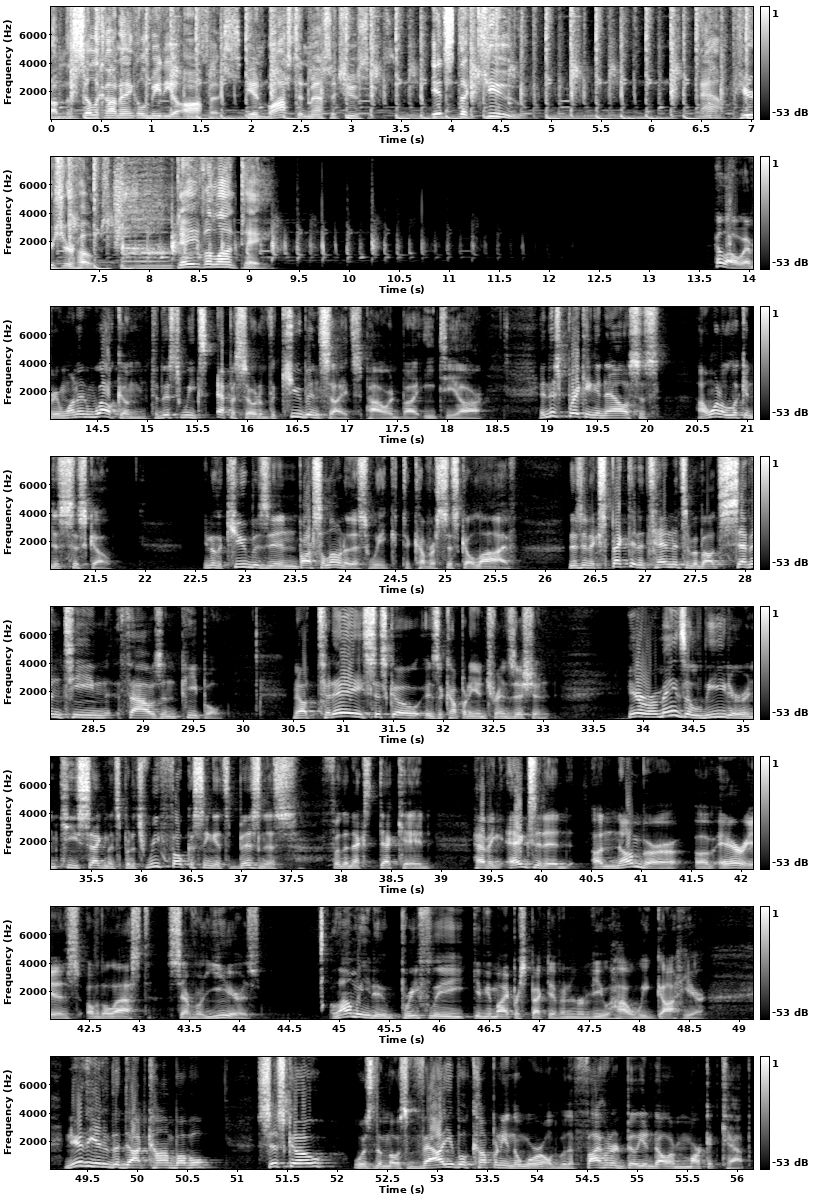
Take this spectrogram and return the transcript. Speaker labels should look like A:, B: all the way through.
A: From the SiliconANGLE Media office in Boston, Massachusetts, it's theCUBE. Now, here's your host, Dave Vellante.
B: Hello everyone and welcome to this week's episode of theCUBE Insights powered by ETR. In this breaking analysis, I want to look into Cisco. You know, theCUBE is in Barcelona this week to cover Cisco Live. There's an expected attendance of about 17,000 people. Now today, Cisco is a company in transition. You know, it remains a leader in key segments, but it's refocusing its business for the next decade, having exited a number of areas over the last several years. Allow me to briefly give you my perspective and review how we got here. Near the end of the dot-com bubble, Cisco was the most valuable company in the world with a $500 billion market cap.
